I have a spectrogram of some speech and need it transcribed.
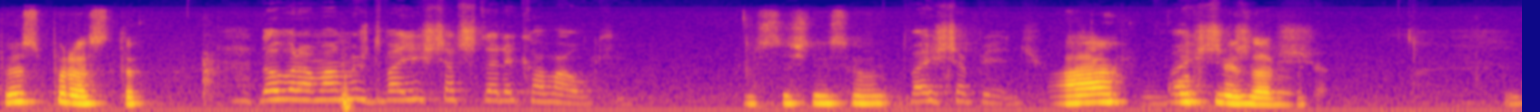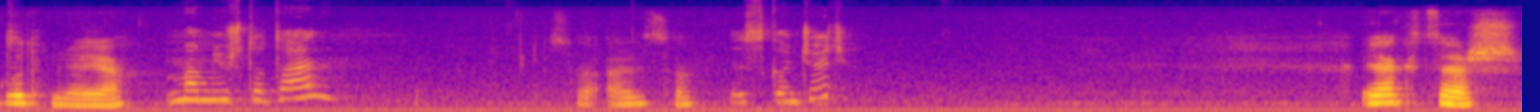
To jest proste. Dobra, mam już 24 kawałki. Jesteś niesamowity. 25. A, głód mnie 26. zabił. Mnie ja. Mam już to ten? Co, ale co? Skończyć? Jak chcesz.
